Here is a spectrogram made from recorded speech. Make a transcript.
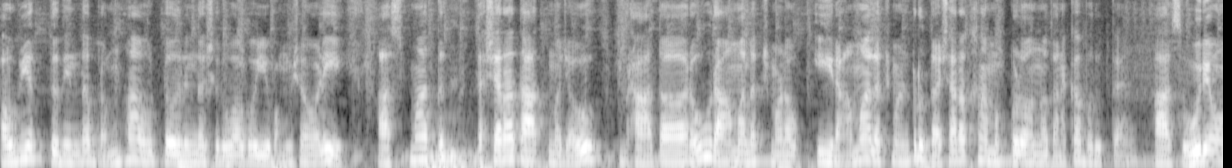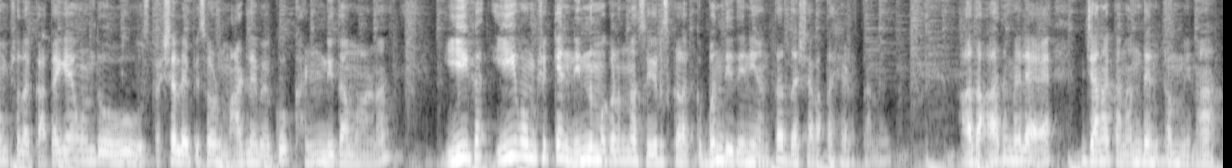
ಅವ್ಯಕ್ತದಿಂದ ಬ್ರಹ್ಮ ಹುಟ್ಟೋದ್ರಿಂದ ಶುರುವಾಗೋ ಈ ವಂಶಾವಳಿ ಅಸ್ಮಾತ್ ದಶರಥಾತ್ಮಜವು ಭ್ರಾತಾರವು ರಾಮ ಲಕ್ಷ್ಮಣವು ಈ ರಾಮ ಲಕ್ಷ್ಮಣರು ದಶರಥನ ಮಕ್ಕಳು ಅನ್ನೋ ತನಕ ಬರುತ್ತೆ. ಆ ಸೂರ್ಯವಂಶದ ಕತೆಗೆ ಒಂದು ಸ್ಪೆಷಲ್ ಎಪಿಸೋಡ್ ಮಾಡಲೇಬೇಕು. ಖಂಡಿತ ಮಾಡೋಣ ಈಗ ಈ ವಂಶಕ್ಕೆ ನಿನ್ನ ಮಗಳನ್ನ ಸೇರಿಸ್ಕೊಳಕ್ಕೆ ಬಂದಿದ್ದೀನಿ ಅಂತ ದಶರಥ ಹೇಳ್ತಾನೆ. ಅದಾದಮೇಲೆ ಜನಕ ನಂದೇನು ಕಮ್ಮಿನಾ?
